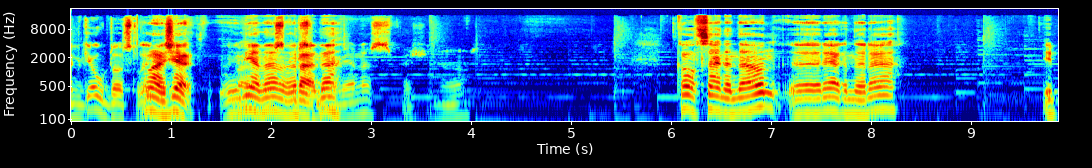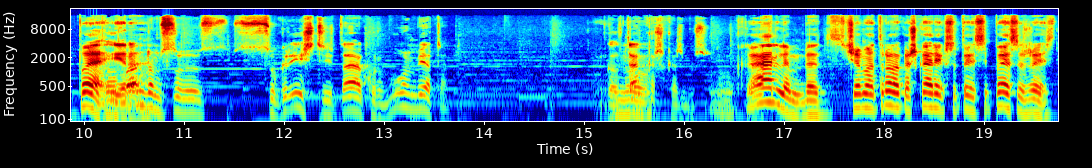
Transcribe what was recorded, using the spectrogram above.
ilgiau duos laiko. Va, žiūrėk, vieną rada. yra Vienas, nežinau. Call sign unknown, uh, Regnara. IP Gal yra. bandom su, sugrįžti į tą, kur buvom vietą. Gal ten Nu. kažkas bus. Galim, bet čia man atrodo kažką reikia su tais IP sužaisti.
